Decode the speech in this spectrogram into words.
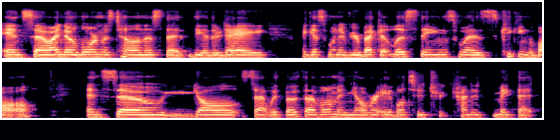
And so I know Lauren was telling us that the other day, I guess one of your bucket list things was kicking a ball. And so y'all sat with both of them and y'all were able to tr- kind of make that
